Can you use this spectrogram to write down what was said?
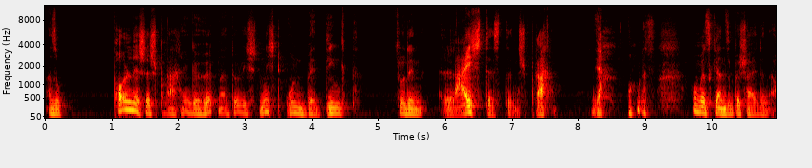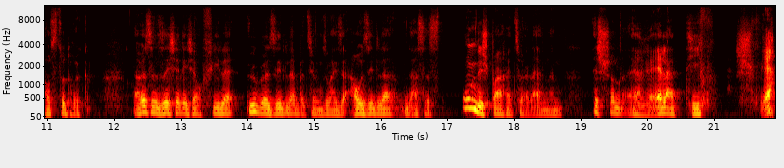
Also polnische Sprache gehört natürlich nicht unbedingt zu den leichtesten Sprachen, ja, um, es, um es ganz bescheiden auszudrücken. Da wissen sicherlich auch viele Übersiedler bzw. Aussiedler, dass es, um die Sprache zu erlernen, ist schon relativ schwer.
